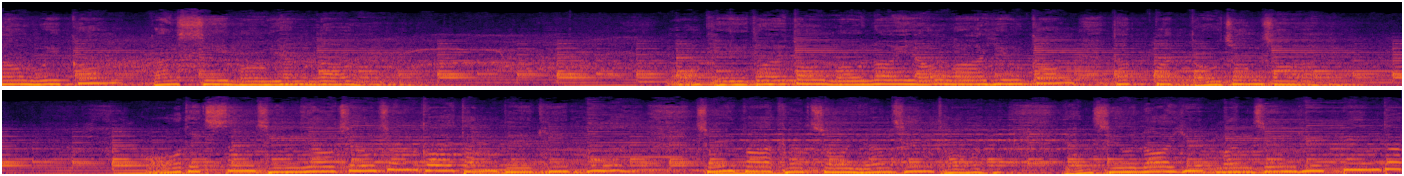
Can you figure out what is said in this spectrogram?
就会讲，但是无人来。我期待到无奈，有话要讲，得不到装载。我的心情又像樽盖等被揭开，嘴巴却在养青苔。人潮内越文静，越变得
